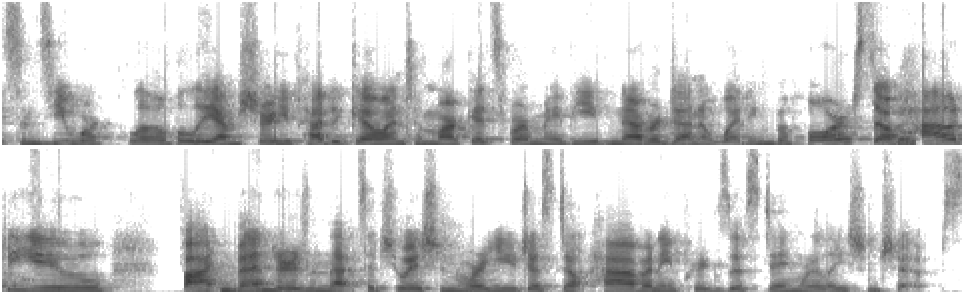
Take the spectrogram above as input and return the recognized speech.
since you work globally, I'm sure you've had to go into markets where maybe you've never done a wedding before. So, how do you find vendors in that situation where you just don't have any pre existing relationships?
